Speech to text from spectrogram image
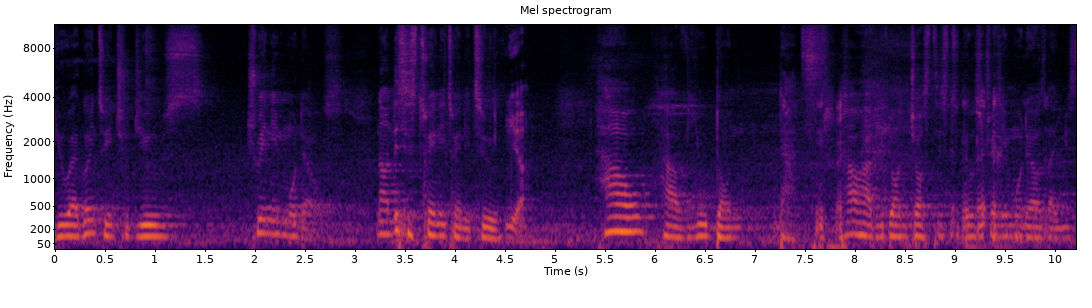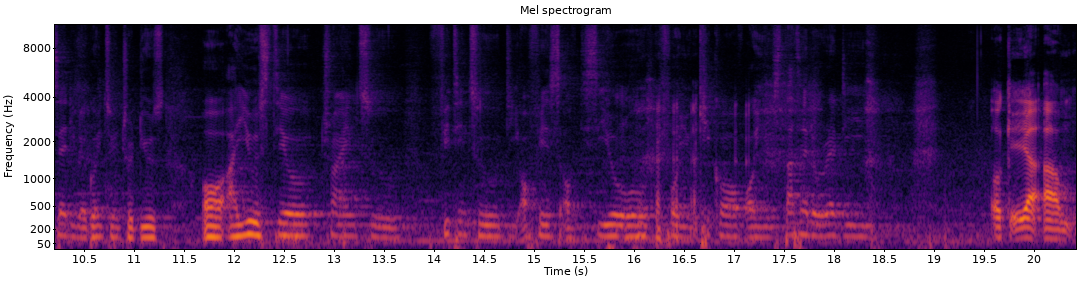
you were going to introduce training models. Now, this is 2022. Yeah. How have you done that? How have you done justice to those training models that you said you were going to introduce? Or are you still trying to fit into the office of the CEO before you kick off, or you started already? Okay, yeah. Um,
